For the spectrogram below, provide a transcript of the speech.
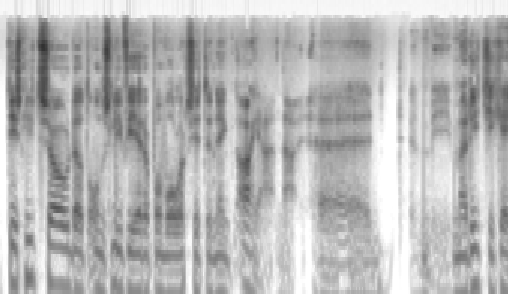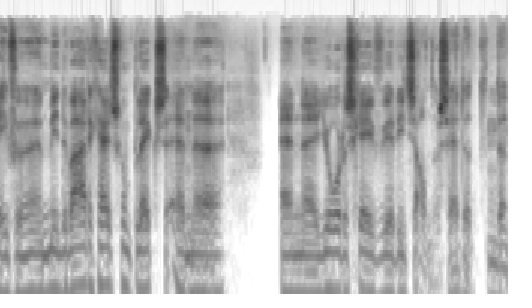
Het is niet zo dat ons lieve heer op een wolk zit en denkt... oh ja, nou, eh, Marietje geven een minderwaardigheidscomplex... en, eh, en eh, Joris geven weer iets anders. Hè. Dat, dat,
